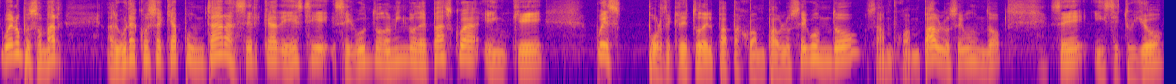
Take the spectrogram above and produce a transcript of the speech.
Bueno, pues Omar, ¿alguna cosa que apuntar acerca de este segundo domingo de Pascua en que, pues, por decreto del Papa Juan Pablo II, San Juan Pablo II, se instituyó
